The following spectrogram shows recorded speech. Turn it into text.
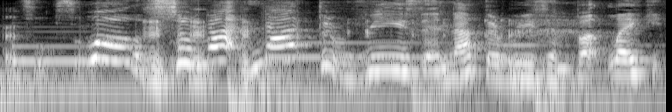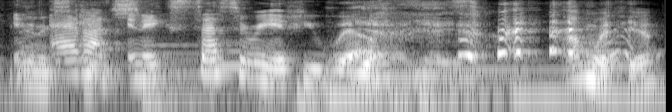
that's also well, so not not the reason, not the reason, but like An an add on, an accessory, if you will. yeah, yeah, yeah. I'm with you.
